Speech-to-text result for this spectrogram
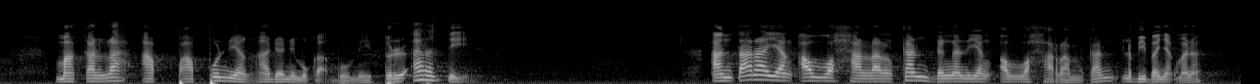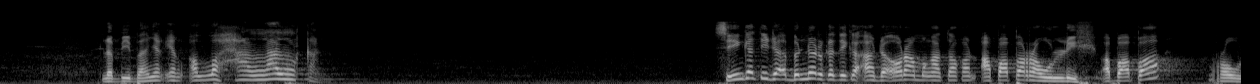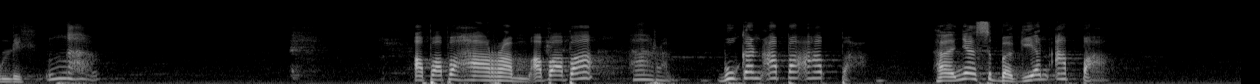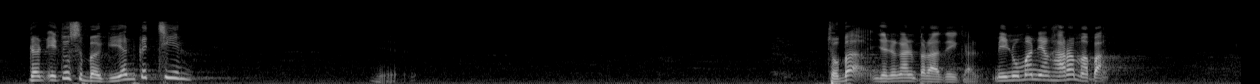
Makanlah apa pun yang ada di muka bumi. Berarti antara yang Allah halalkan dengan yang Allah haramkan lebih banyak mana? Lebih banyak yang Allah halalkan. Sehingga tidak benar ketika ada orang mengatakan apa-apa raulih, apa-apa raulih. Enggak. Apa-apa haram, apa-apa haram. Bukan apa-apa. Hanya sebagian apa. Dan itu sebagian kecil. Coba jangan perhatikan. Minuman yang haram apa?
